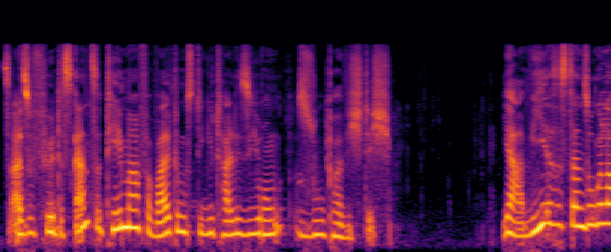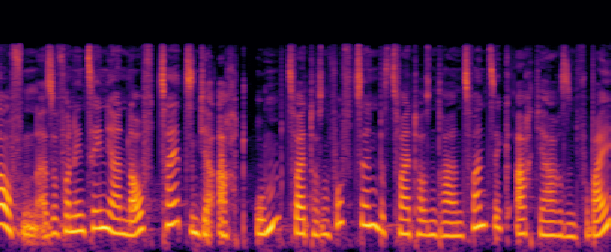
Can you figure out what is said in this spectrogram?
Ist also für das ganze Thema Verwaltungsdigitalisierung super wichtig. Ja, wie ist es dann so gelaufen? Also von den zehn Jahren Laufzeit sind ja acht um, 2015 bis 2023, acht Jahre sind vorbei.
